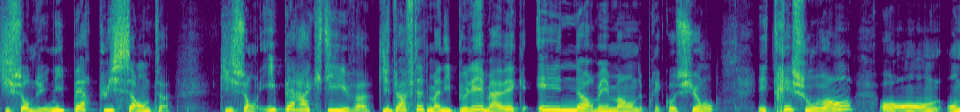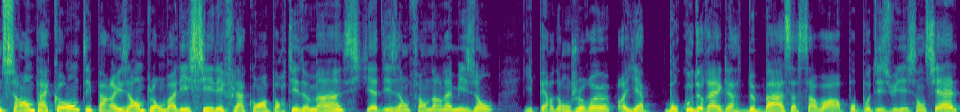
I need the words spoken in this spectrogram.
qui sont d'une hyper puissante qui sont hyper actives, qui doivent être manipulées, mais avec énormément de précautions. Et très souvent, on, ne se rend pas compte. Et par exemple, on va laisser les flacons à portée de main s'il y a des enfants dans la maison, hyper dangereux. Il y a beaucoup de règles de base à savoir à propos des huiles essentielles.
